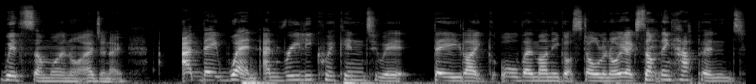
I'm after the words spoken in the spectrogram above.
with someone, or I don't know. And they went and really quick into it. They like all their money got stolen, or like something happened,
